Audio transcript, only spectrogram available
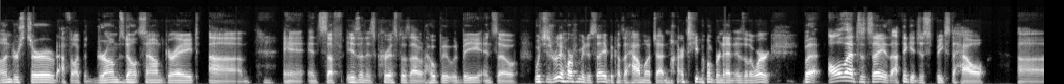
underserved. I feel like the drums don't sound great, um, and and stuff isn't as crisp as I would hope it would be. And so, which is really hard for me to say because of how much I admire T Bone Burnett and his other work. But all that to say is, I think it just speaks to how uh,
